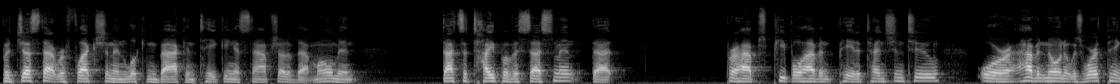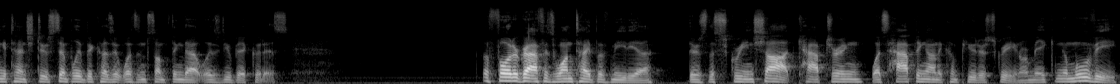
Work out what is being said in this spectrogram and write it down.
But just that reflection and looking back and taking a snapshot of that moment, that's a type of assessment that perhaps people haven't paid attention to or haven't known it was worth paying attention to simply because it wasn't something that was ubiquitous a photograph is one type of media. There's the screenshot capturing what's happening on a computer screen, or making a movie,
